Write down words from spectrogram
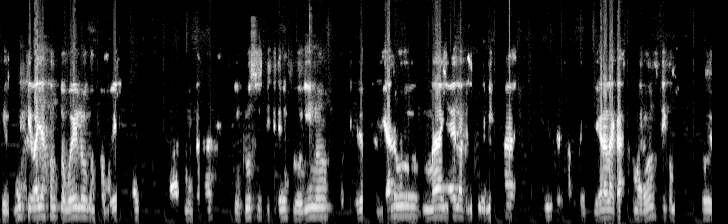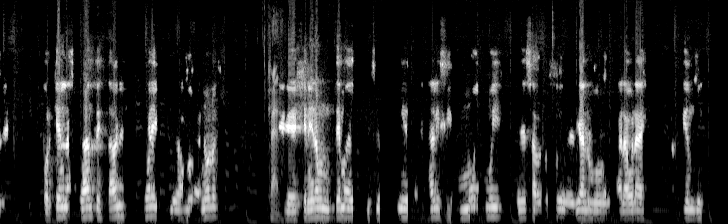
y que vayas con tu abuelo, con tu abuela, incluso si tienes sobrino, porque creo que el diálogo, más allá de la película misma, es muy interesante. Llegar a la casa, tomar once y conversar sobre por qué en la ciudad antes estaban escuelas y ahora no lo claro. eh, genera un tema de discusión y de análisis muy, muy sabroso de diálogo a la hora de estar dialogar.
